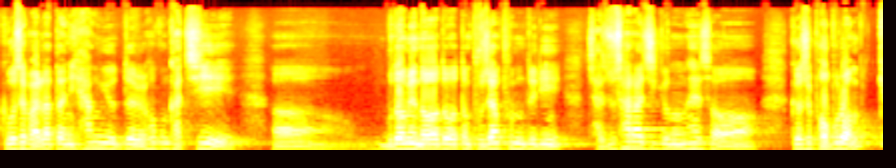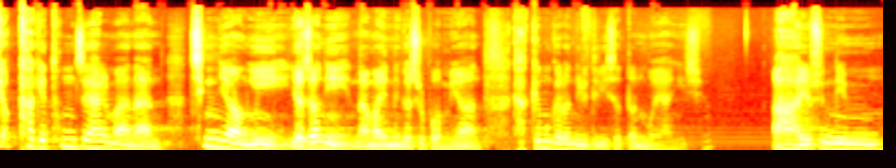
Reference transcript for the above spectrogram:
그곳에 발랐던 향유들 혹은 같이 어, 무덤에 넣어두었던 부장품들이 자주 사라지기는 해서 그것을 법으로 엄격하게 통제할 만한 칙령이 여전히 남아 있는 것을 보면 가끔은 그런 일들이 있었던 모양이죠. 아, 예수님,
